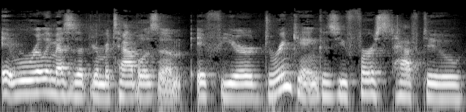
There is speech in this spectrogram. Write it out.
it really messes up your metabolism if you're drinking because you first have to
